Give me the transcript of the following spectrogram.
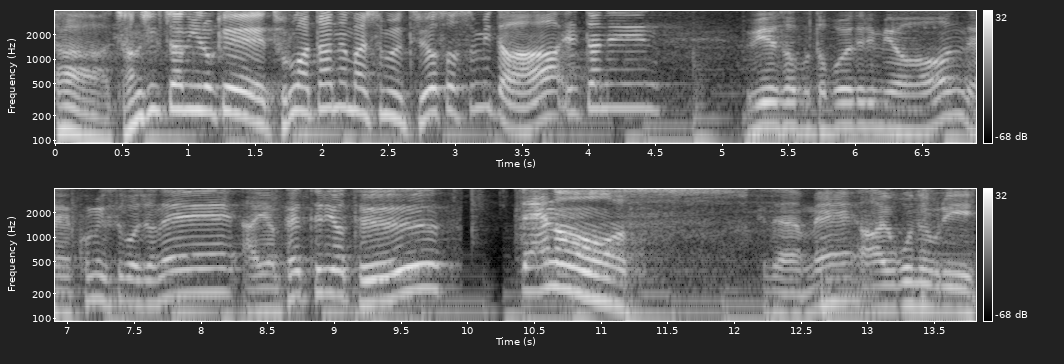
자, 장식장이 이렇게 들어왔다는 말씀을 드렸었습니다. 일단은 위에서부터 보여드리면 네, comics 버전의 아이언 패트리어트 타노스 그 다음에 아 요거는 우리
